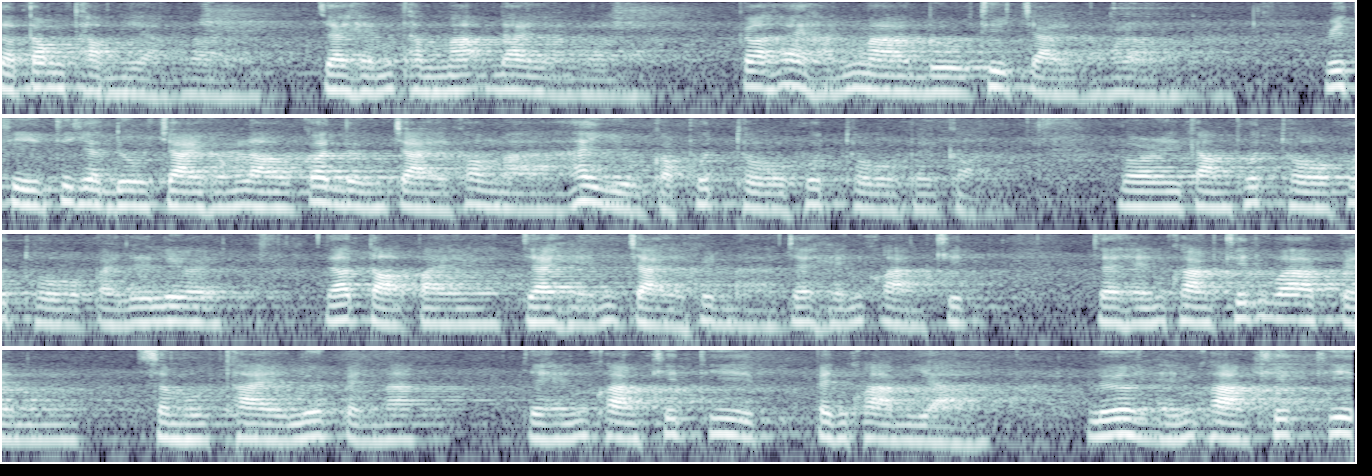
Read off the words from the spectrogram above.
จะต้องทำอย่างไร จะเห็นธรรมะได้อย่างไร ก็ให้หันมาดูที่ใจของเรา วิธีที่จะดูใจของเราก็ดึงใจเข้ามาให้อยู่กับพุทโธพุทโธไปก่อน บริกรรมพุทโธพุทโธไปเรื่อยๆ แล้วต่อไปจะเห็นใจขึ้นมา จะเห็นความคิด จะเห็นความคิดว่าเป็นสมุทัยหรือเป็นมรรคจะเห็นความคิดที่เป็นความอยากหรือเห็นความคิดที่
